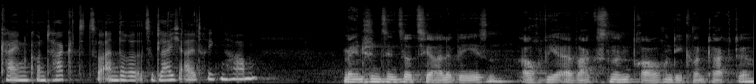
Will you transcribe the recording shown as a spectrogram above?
keinen Kontakt zu, andere, zu Gleichaltrigen haben? Menschen sind soziale Wesen. Auch wir Erwachsenen brauchen die Kontakte.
